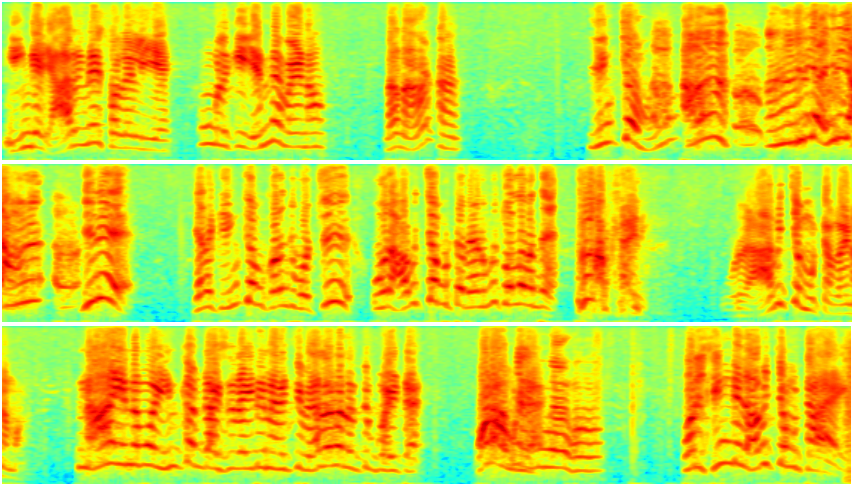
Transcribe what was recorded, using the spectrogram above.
நீங்க யாருன்னே சொல்லலையே. உங்களுக்கு என்ன வேணும்? நானா. இன்கம் இரியா இரியா. இரு. எனக்கு இன்கம் குறைஞ்சு போச்சு ஒரு அவிச்ச முட்டை வேணும்னு சொல்ல வந்தேன். ஒரு அவிச்ச முட்டை வேணுமா? நான் என்னமோ இன்கம் டாக்ஸ் ரைடு நினைச்சு வேலை வளர்த்து போயிட்டேன். போடா உள்ள. ஒரு சிங்கிள் அவிச்ச முட்டாய்.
